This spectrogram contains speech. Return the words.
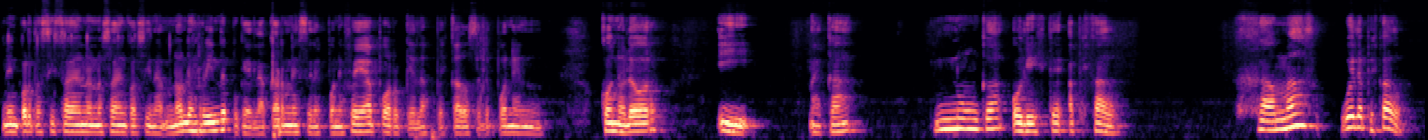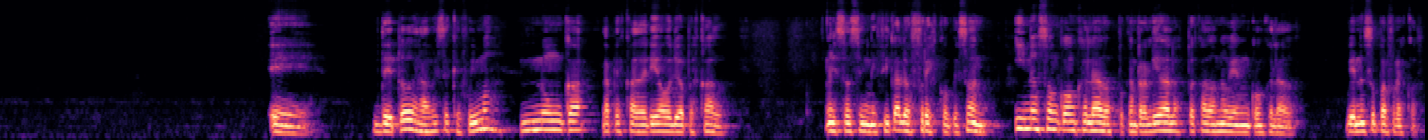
no importa si saben o no saben cocinar, no les rinde porque la carne se les pone fea, porque los pescados se les ponen con olor y acá nunca oliste a pescado. Jamás huele a pescado. Eh, de todas las veces que fuimos, nunca la pescadería olió a pescado. Eso significa lo fresco que son. Y no son congelados, porque en realidad los pescados no vienen congelados. Vienen súper frescos.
